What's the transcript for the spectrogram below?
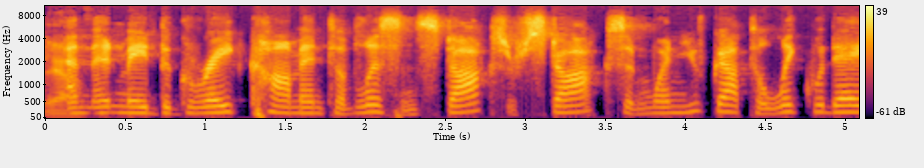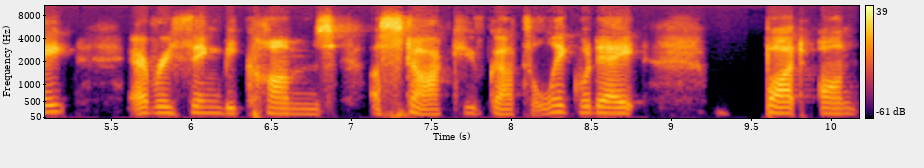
Yeah. and then made the great comment of listen stocks are stocks and when you've got to liquidate everything becomes a stock you've got to liquidate. But on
